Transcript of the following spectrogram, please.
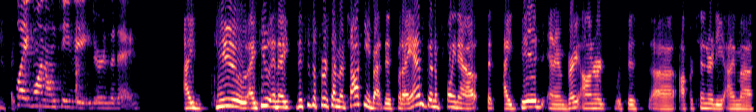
play one on TV during the day. I do, I do, and I. This is the first time I'm talking about this, but I am going to point out that I did, and I'm very honored with this uh, opportunity. I'm a,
